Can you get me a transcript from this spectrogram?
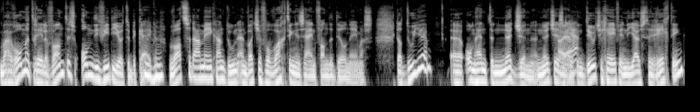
waarom het relevant is om die video te bekijken. Wat ze daarmee gaan doen en wat je verwachtingen zijn van de deelnemers. Dat doe je eh, om hen te nudgen. Een nudge is ja. eigenlijk een duwtje geven in de juiste richting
